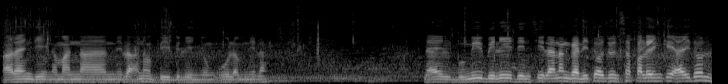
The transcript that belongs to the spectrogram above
para hindi naman na nila ano bibilin yung ulam nila. Dahil bumibili din sila ng ganito dun sa palengke idol.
